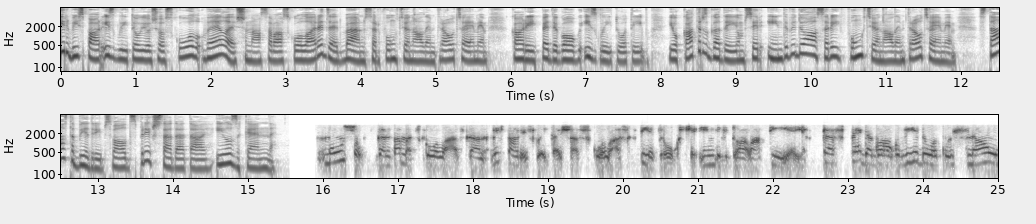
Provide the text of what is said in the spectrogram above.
ir vispār izglītojošo skolu vēlēšanā savā skolā redzēt bērnus ar funkcionāliem traucējumiem, kā arī pedagoģu izglītotību, jo katrs gadījums ir individuāls arī funkcionāliem traucējumiem, stāsta biedrības valdes priekšsēdētāja Ilze Kenne mūsu gan pamatskolās, gan vispār izglītojušās skolās pietrūkst šī individuālā pieeja. Tas pedagoģu viedoklis nav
